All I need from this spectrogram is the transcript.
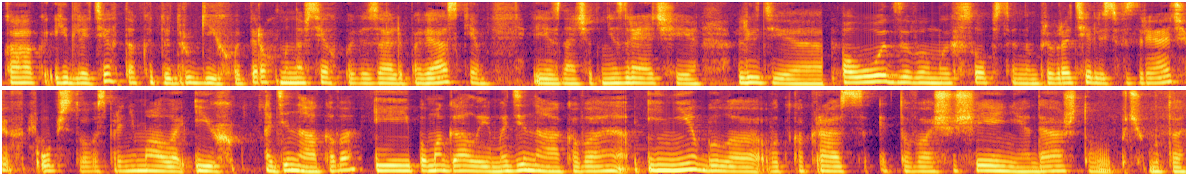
как и для тех, так и для других. Во-первых, мы на всех повязали повязки, и, значит, незрячие люди по отзывам их собственным превратились в зрячих. Общество воспринимало их одинаково и помогало им одинаково. И не было вот как раз этого ощущения, да, что почему-то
